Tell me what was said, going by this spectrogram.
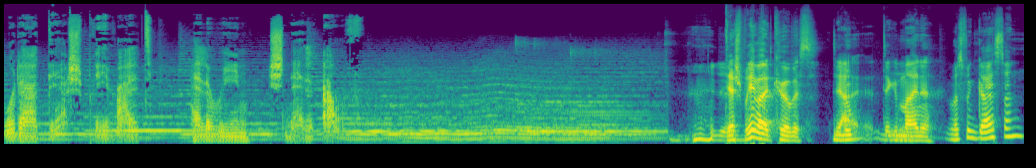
oder der Spreewald Halloween schnell auf. Der Spreewaldkürbis. Der, der gemeine. Was für ein Geistern?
